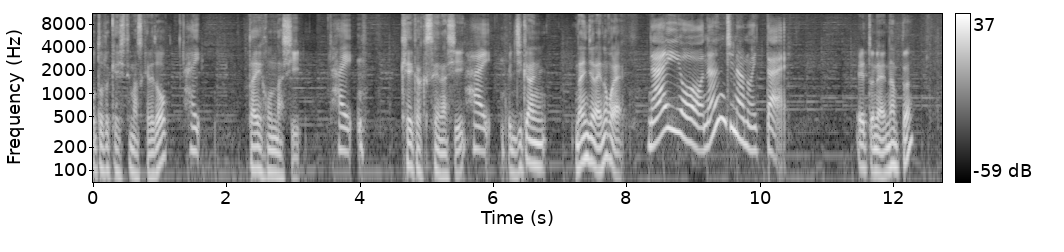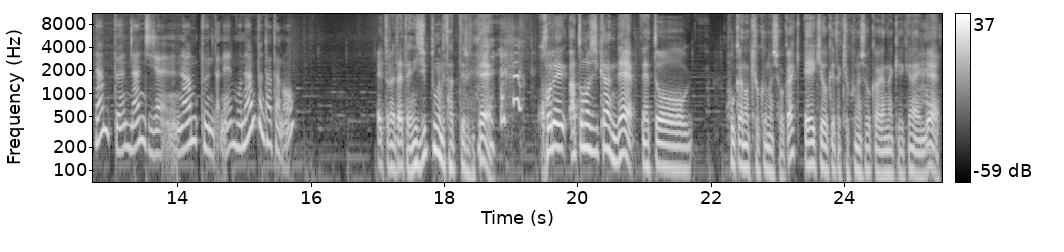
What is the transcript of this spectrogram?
お届けしてますけれどはい。台本なしはい。計画性なしはい。時間ないんじゃないのこれ？ないよ。何時なの一体？えっとね何分？何分？何時じゃない？ね何分だね。もう何分経ったの？えっとね大体20分ぐらい経ってるんで これ後の時間でえっと他の曲の紹介影響を受けた曲の紹介をやらなきゃいけないんで、はい。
